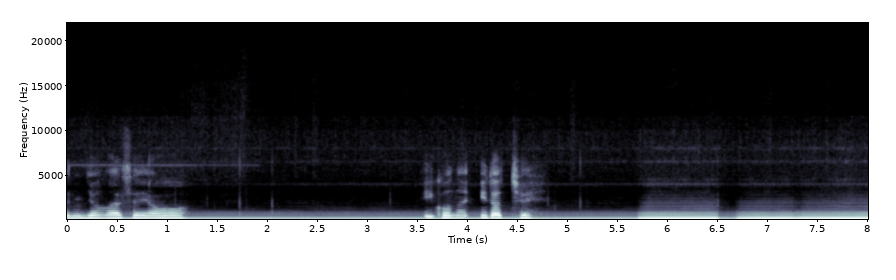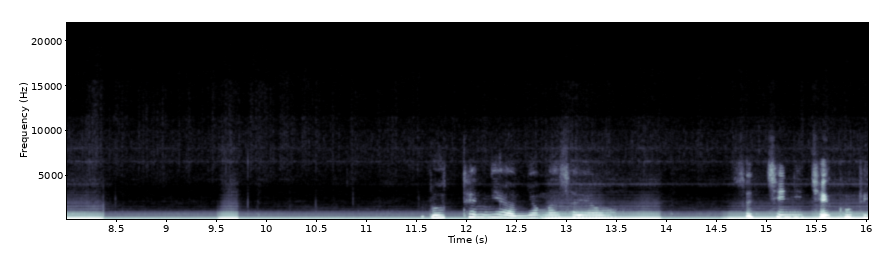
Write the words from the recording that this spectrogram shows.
안녕하세요. 이거는 이렇게. 루텐님, 안녕하세요. 스친이 제곱이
